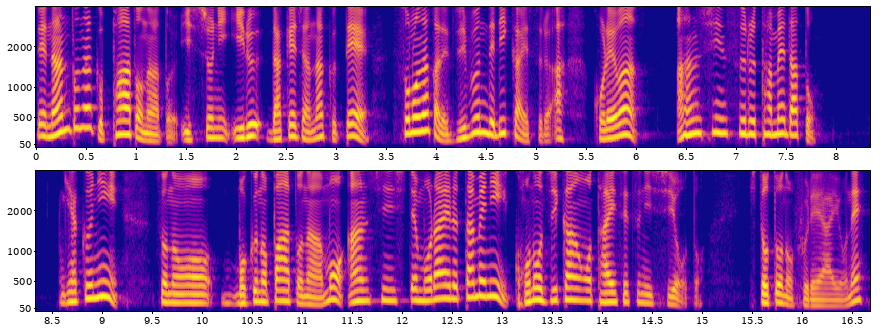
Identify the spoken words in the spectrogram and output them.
でなんとなくパートナーと一緒にいるだけじゃなくてその中で自分で理解する。あこれは安心するためだと。逆にその僕のパートナーも安心してもらえるためにこの時間を大切にしようと。人との触れ合いをね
